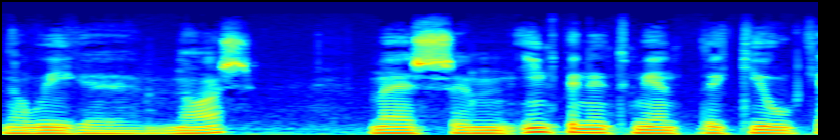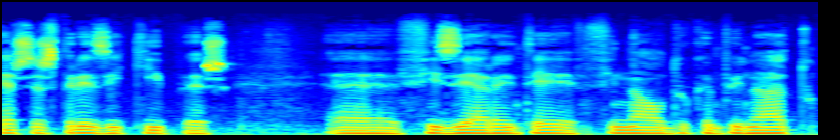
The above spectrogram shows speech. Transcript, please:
na Liga Nós, mas hum, independentemente daquilo que estas três equipas uh, fizerem até final do campeonato,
